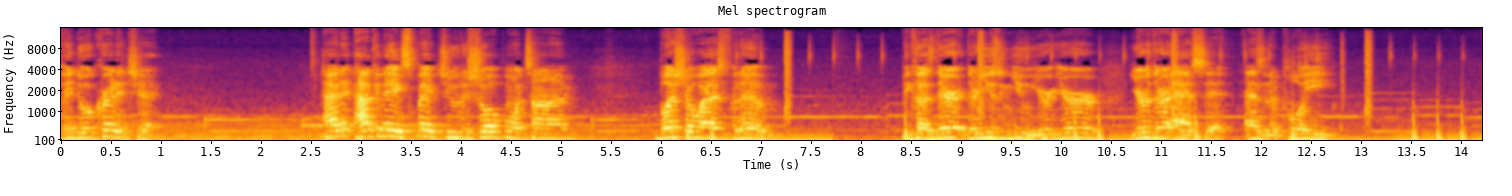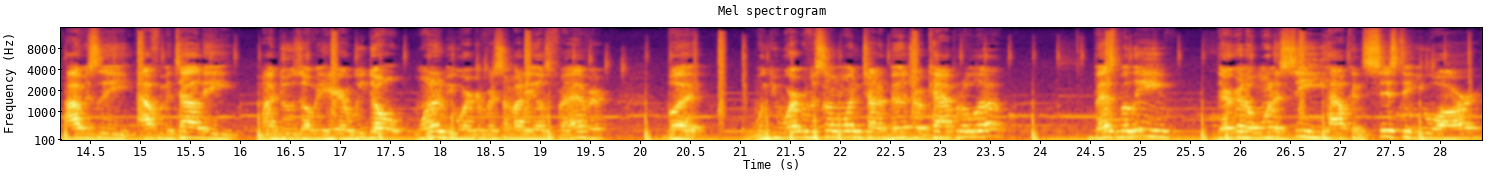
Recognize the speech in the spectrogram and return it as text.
They do a credit check. How, they, how can they expect you to show up on time, bust your ass for them, because they're they're using you. You're you're you're their asset as an employee. Obviously alpha mentality my dudes over here we don't want to be working for somebody else forever. But when you're working for someone trying to build your capital up best believe they're gonna want to see how consistent you are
